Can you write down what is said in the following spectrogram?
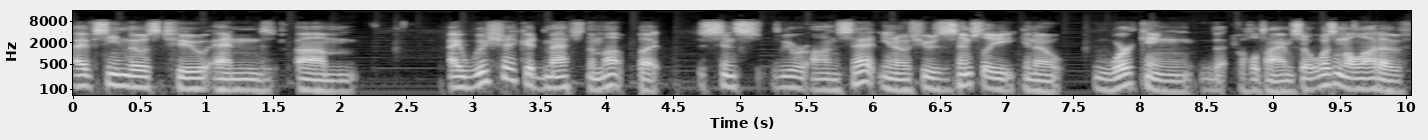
I've seen those too, and um, I wish I could match them up, but since we were on set, you know, she was essentially, you know, working the whole time, so it wasn't a lot of,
